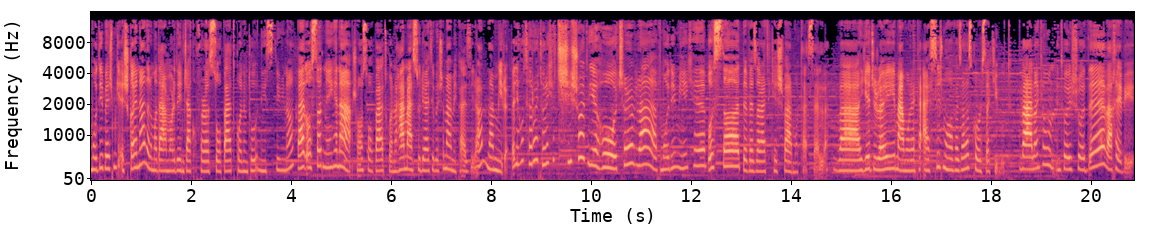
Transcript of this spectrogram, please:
مدیر بهش میگه اشکالی نداره ما در مورد این جک و فراز صحبت کنیم تو نیستی اینا. بعد استاد میگه که نه شما صحبت کنه هر مسئولیتی باشه من میپذیرم و میره. ولی یهو ترو طوری که چی شد یهو؟ چرا رفت؟ مدیر میگه که استاد به وزارت کشور متصله و یه جورایی ماموریت اصلیش محافظت از کورساکی بود. و الان که اون اینطوری شده و خیلی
